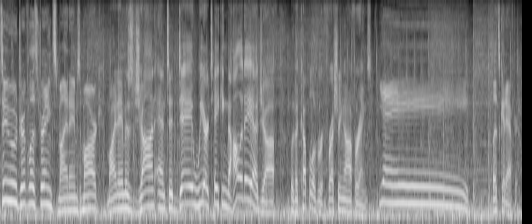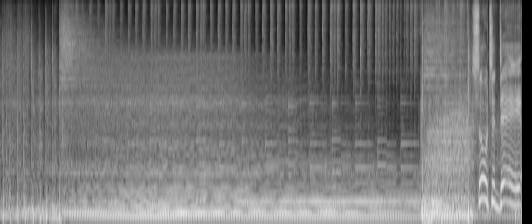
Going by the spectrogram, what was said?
to Driftless Drinks. My name's Mark. My name is John, and today we are taking the holiday edge off with a couple of refreshing offerings. Yay! Let's get after it. So today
